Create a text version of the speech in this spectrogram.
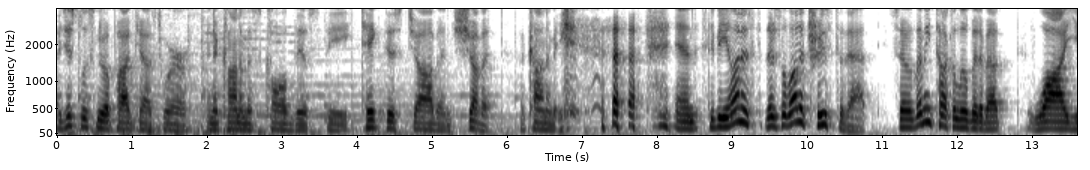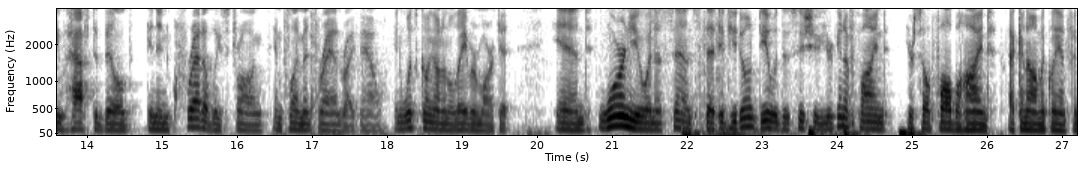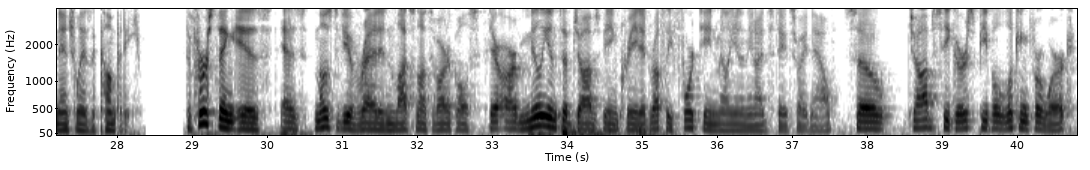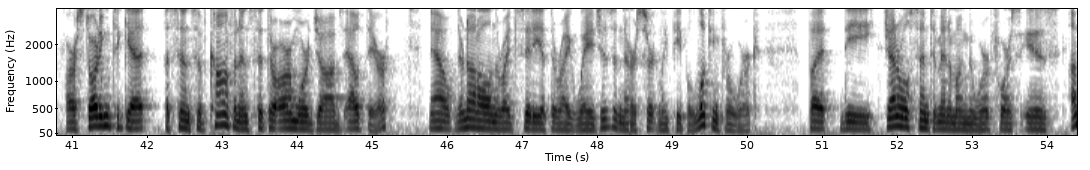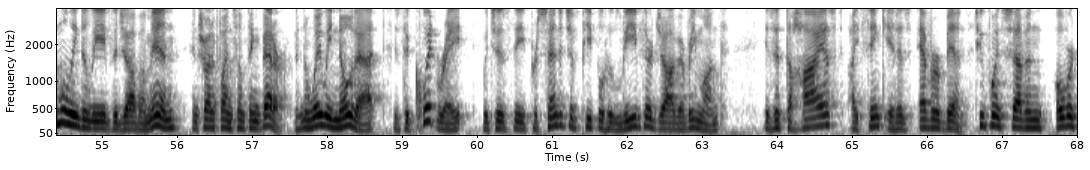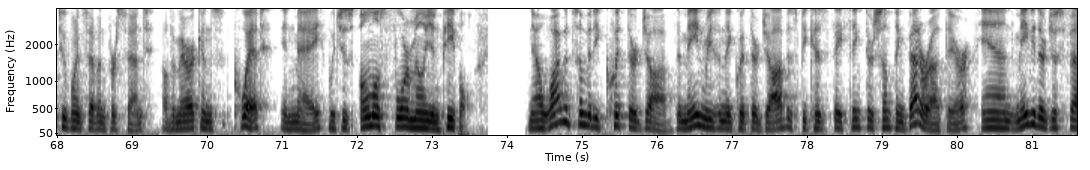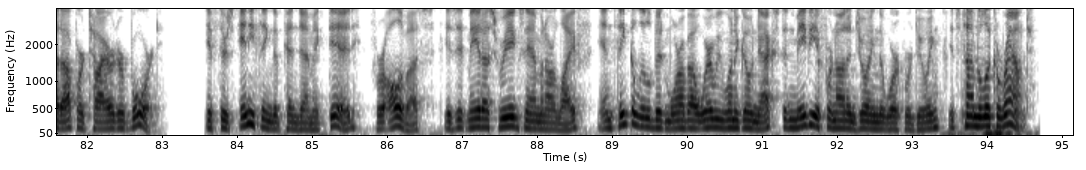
I just listened to a podcast where an economist called this the take this job and shove it economy. and to be honest, there's a lot of truth to that. So let me talk a little bit about why you have to build an incredibly strong employment brand right now and what's going on in the labor market and warn you in a sense that if you don't deal with this issue, you're going to find yourself fall behind economically and financially as a company. The first thing is, as most of you have read in lots and lots of articles, there are millions of jobs being created, roughly 14 million in the United States right now. So, job seekers, people looking for work, are starting to get a sense of confidence that there are more jobs out there. Now, they're not all in the right city at the right wages, and there are certainly people looking for work. But the general sentiment among the workforce is I'm willing to leave the job I'm in and try to find something better. And the way we know that is the quit rate, which is the percentage of people who leave their job every month, is at the highest I think it has ever been. 2.7 over 2.7% of Americans quit in May, which is almost 4 million people. Now, why would somebody quit their job? The main reason they quit their job is because they think there's something better out there, and maybe they're just fed up or tired or bored. If there's anything the pandemic did for all of us, is it made us re examine our life and think a little bit more about where we want to go next, and maybe if we're not enjoying the work we're doing, it's time to look around.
